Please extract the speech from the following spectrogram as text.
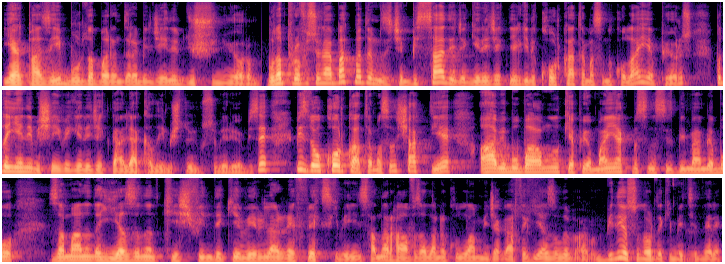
yelpazeyi burada barındırabileceğini düşünüyorum. Buna profesyonel bakmadığımız için biz sadece gelecekle ilgili korku atamasını kolay yapıyoruz. Bu da yeni bir şey ve gelecekle alakalıymış duygusu veriyor bize. Biz de o korku atamasını şak diye abi bu bağımlılık yapıyor, manyak mısınız siz bilmem ne. Bu zamanında yazının keşfindeki veriler refleks gibi. İnsanlar hafızalarını kullanmayacak artık yazılı. Biliyorsun oradaki metinleri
